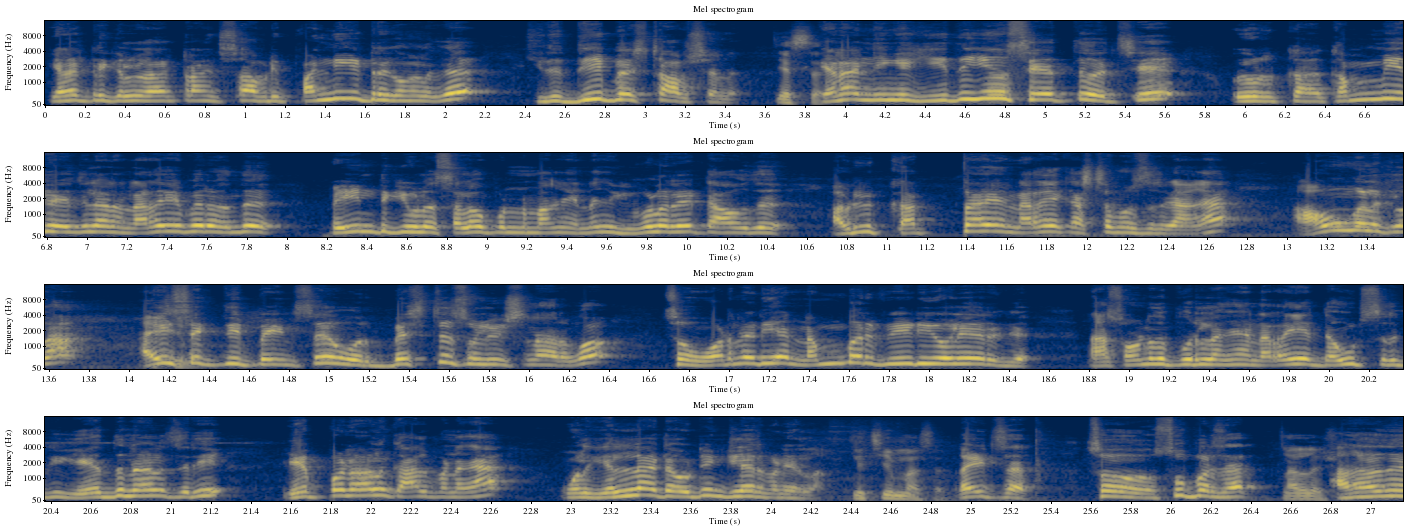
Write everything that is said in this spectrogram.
எலக்ட்ரிக்கல் எலக்ட்ரானிக்ஸ் அப்படி பண்ணிக்கிட்டு இருக்கவங்களுக்கு இது தி பெஸ்ட் ஆப்ஷன் ஏன்னா நீங்க இதையும் சேர்த்து வச்சு ஒரு க- கம்மி ரேஞ்சில் நிறைய பேர் வந்து பெயிண்ட்டுக்கு இவ்வளோ செலவு பண்ணுவாங்க என்னங்க இவ்வளோ ரேட் ஆகுது? அப்படின்னு கட்டாயம் நிறைய கஸ்டமர்ஸ் இருக்காங்க. அவங்களுக்குலாம் ஐசக்தி பெயிண்ட்ஸு ஒரு பெஸ்ட் சொல்யூஷனாக இருக்கும். ஸோ உடனடியாக நம்பர் வீடியோலேயே இருக்குது நான் சொன்னது புரியலங்க. நிறைய டவுட்ஸ் இருக்குது எதுனாலும் சரி எப்போனாலும் கால் பண்ணுங்க. உங்களுக்கு எல்லா டவுட்டையும் கிளியர் பண்ணிடலாம். நிச்சயமா sir. Right sir so super sir நல்ல அதாவது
